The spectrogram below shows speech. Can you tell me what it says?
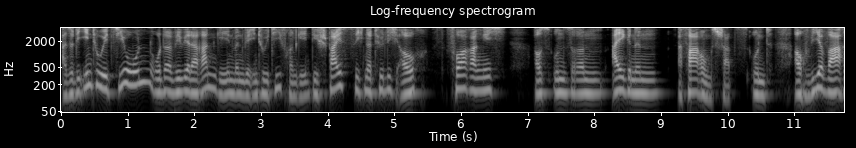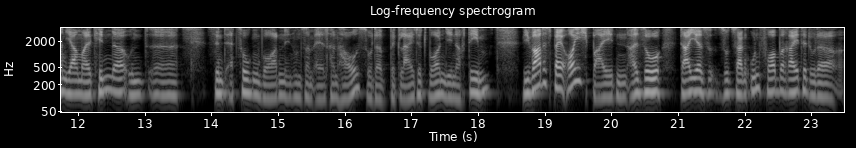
also die Intuition oder wie wir da rangehen, wenn wir intuitiv rangehen, die speist sich natürlich auch vorrangig aus unserem eigenen Erfahrungsschatz. Und auch wir waren ja mal Kinder und äh, sind erzogen worden in unserem Elternhaus oder begleitet worden, je nachdem. Wie war das bei euch beiden? Also, da ihr so, sozusagen unvorbereitet oder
